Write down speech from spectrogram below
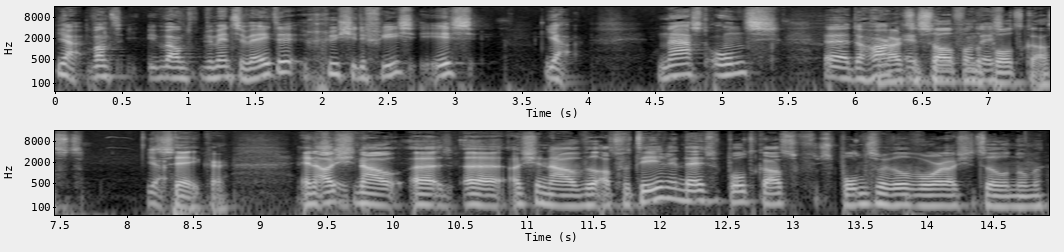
Ja, want, want de mensen weten, Guusje de Vries is ja, naast ons eh, de hart, Hart en ziel van de deze- podcast. Ja. Zeker. En als je, nou, eh, eh, als je nou wil adverteren in deze podcast, of sponsor wil worden, als je het zo wil noemen,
